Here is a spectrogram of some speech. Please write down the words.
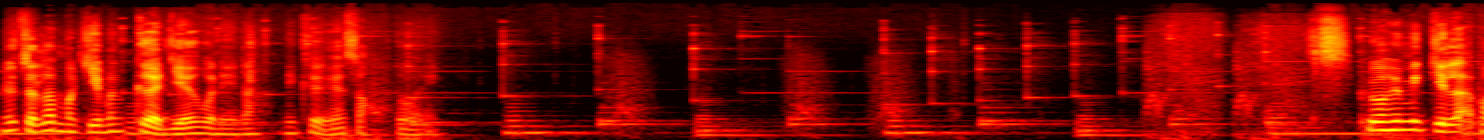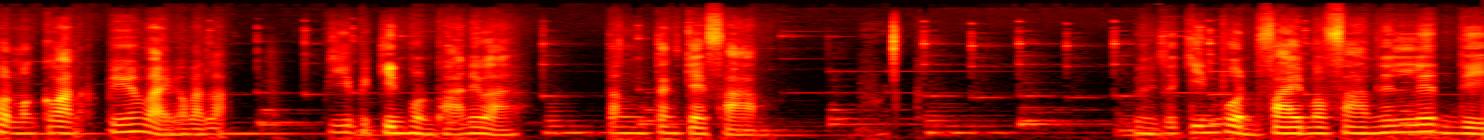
นี่แต่ล้วเมื่อกี้มันเกิดเยอะกว่านี้นะนี่เกิดแค่สองตัวเอง พี่ว่าพี่ไม่กินละผลมังกรอะพี่ไม่ไหวกับมันละพี่ไปกินผลพาดีกว่า ตั้งตั้งใจฟาร์มเออจะกินผลไฟมาฟาร์มเล่นๆดี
